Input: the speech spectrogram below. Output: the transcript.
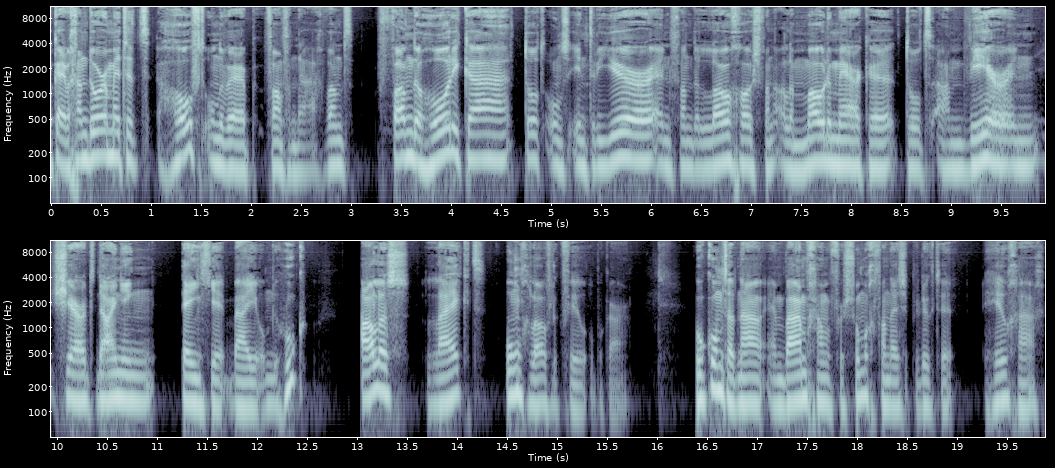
Oké, we gaan door met het hoofdonderwerp van vandaag. Want van de horeca tot ons interieur en van de logo's van alle modemerken tot aan weer een shared dining tentje bij je om de hoek. Alles lijkt ongelooflijk veel op elkaar. Hoe komt dat nou en waarom gaan we voor sommige van deze producten heel graag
